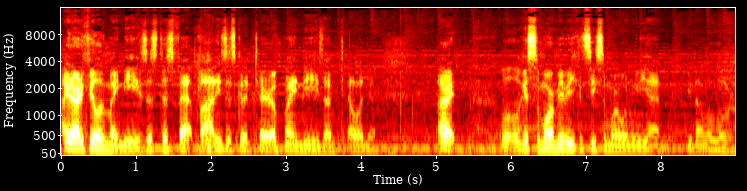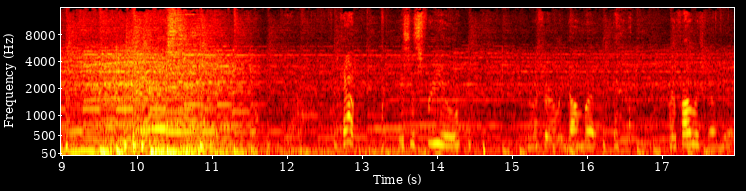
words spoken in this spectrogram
I can already feel it in my knees. This this fat body's just gonna tear up my knees. I'm telling you. All right, we'll, we'll get some more. Maybe you can see some more when we uh, get down a little lower. Cap, this is for you. I'm not really dumb, but I promise you I'll do it.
